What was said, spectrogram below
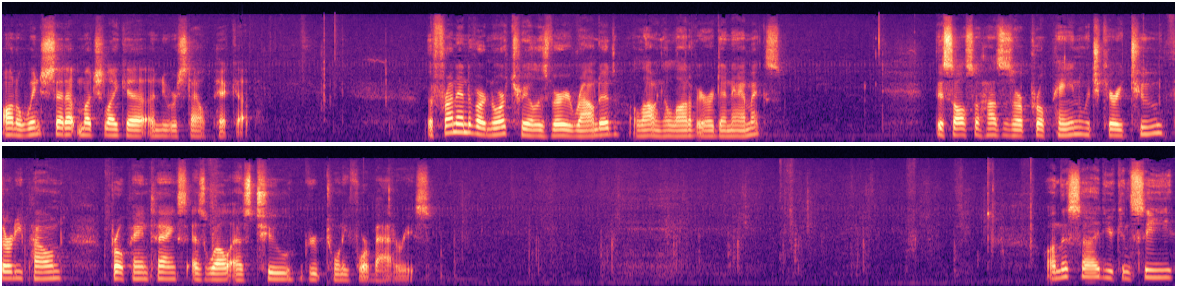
on a winch setup much like a, a newer style pickup. The front end of our North Trail is very rounded, allowing a lot of aerodynamics. This also houses our propane, which carry two 30-pound propane tanks as well as two Group 24 batteries. On this side you can see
